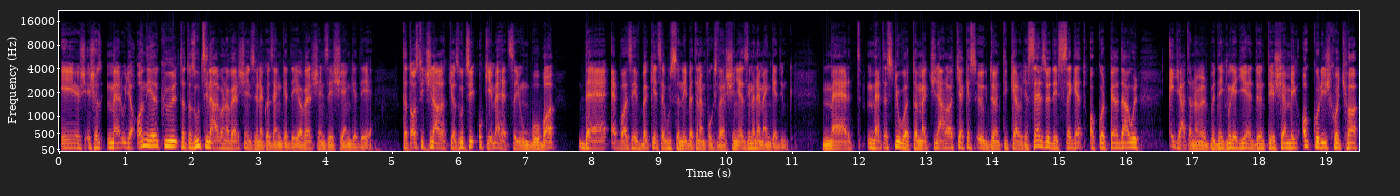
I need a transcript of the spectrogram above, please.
és, és az, mert ugye anélkül, tehát az UCI-nál van a versenyzőnek az engedélye, a versenyzési engedélye. Tehát azt is csinálhatja az UCI, oké, okay, mehetsz a Jumbóba, de ebbe az évben, 2024-ben te nem fogsz versenyezni, mert nem engedünk. Mert, mert ezt nyugodtan megcsinálhatják, ezt ők döntik el, hogy a szerződés szeget, akkor például egyáltalán nem ölpödnék meg egy ilyen döntésen, még akkor is, hogyha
